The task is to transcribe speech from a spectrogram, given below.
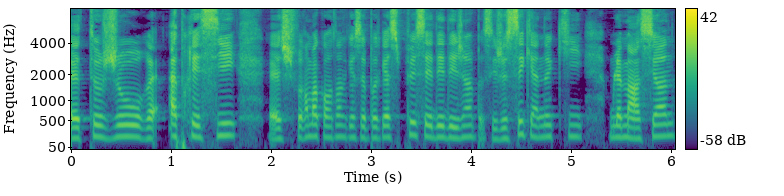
euh, toujours apprécié. je suis vraiment contente que ce podcast puisse aider des gens parce que je sais qu'il y en a qui me le mentionnent.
